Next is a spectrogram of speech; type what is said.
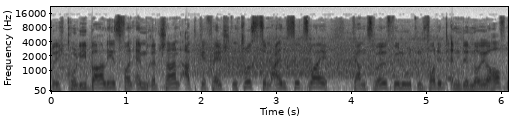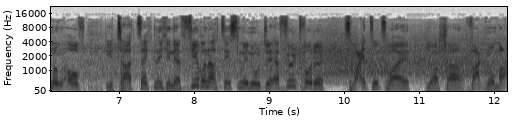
Durch Kolibalis von Emre Can abgefälschten Schuss zum 1 zu 2 kam zwölf Minuten vor dem Ende neue Hoffnung auf, die tatsächlich in der 84. Minute erfüllt wurde. 2 zu 2 Joscha Wagnoman.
